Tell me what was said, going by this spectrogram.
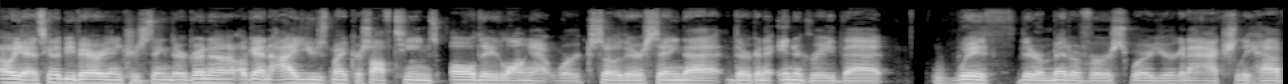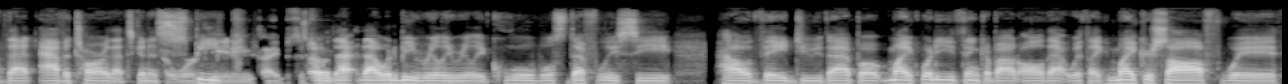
Oh yeah, it's gonna be very interesting. They're gonna again. I use Microsoft Teams all day long at work, so they're saying that they're gonna integrate that with their metaverse, where you're gonna actually have that avatar that's gonna A work speak type So that that would be really really cool. We'll definitely see how they do that. But Mike, what do you think about all that with like Microsoft with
